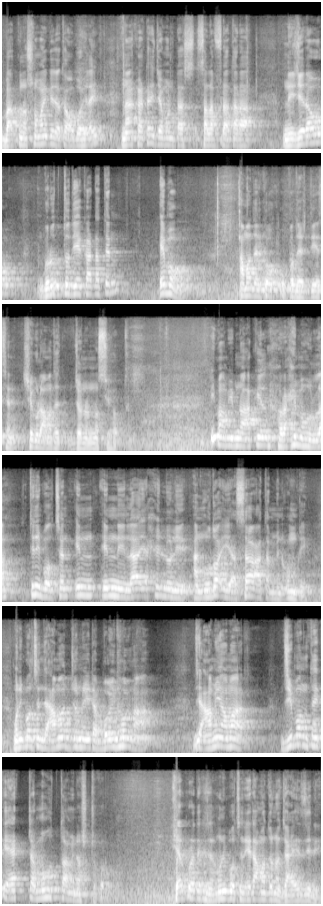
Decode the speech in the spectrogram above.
বা কোনো সময়কে যাতে অবহেলাই না কাটাই, যেমনটা সালাফরা তারা নিজেরাও গুরুত্ব দিয়ে কাটাতেন এবং আমাদেরকেও উপদেশ দিয়েছেন, সেগুলো আমাদের জন্য নসিহত। ইমাম ইবনু আকিল রাহিমহুল্লাহ, তিনি বলছেন, ইন, ইন্নি লা ইয়াহিল্লুলি আন উদাইয়া সাআতাম আতামিন উমরি। উনি বলছেন যে, আমার জন্য এটা বৈধ না যে আমি আমার জীবন থেকে একটা মুহূর্ত আমি নষ্ট করব। খেয়াল করে দেখেছেন? উনি বলছেন, এটা আমার জন্য জায়েজই নেই।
